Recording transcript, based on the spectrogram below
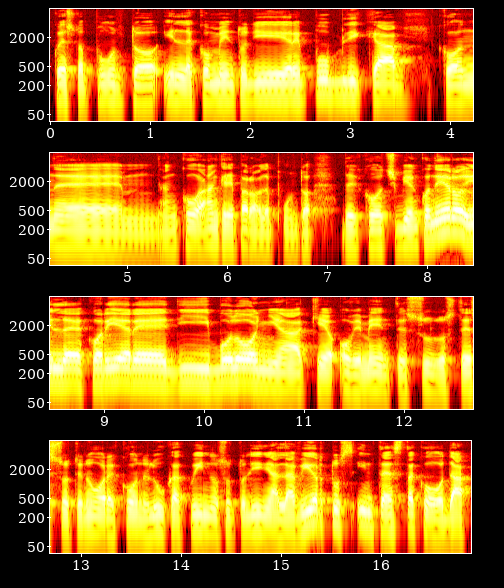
Questo appunto il commento di Repubblica con eh, ancora anche le parole appunto del coach bianconero. Il Corriere di Bologna che ovviamente sullo stesso tenore con Luca Quino sottolinea la Virtus in testa coda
